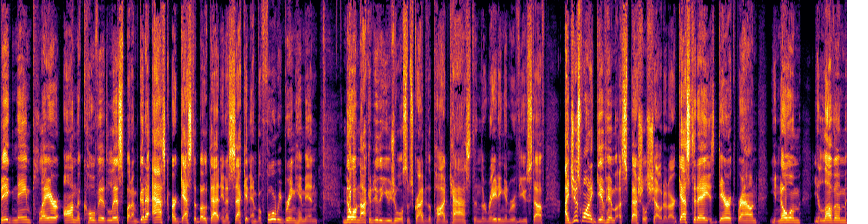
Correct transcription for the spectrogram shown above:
big name player on the COVID list, but I'm going to ask our guest about that in a second. And before we bring him in, no, I'm not going to do the usual subscribe to the podcast and the rating and review stuff. I just want to give him a special shout out. Our guest today is Derek Brown. You know him, you love him.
